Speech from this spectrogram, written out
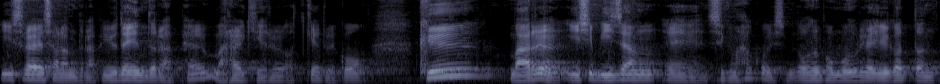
이스라엘 사람들 앞에 유대인들 앞에 말할 기회를 얻게 되고 그 말을 22장에 지금 하고 있습니다. 오늘 본문 우리가 읽었던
